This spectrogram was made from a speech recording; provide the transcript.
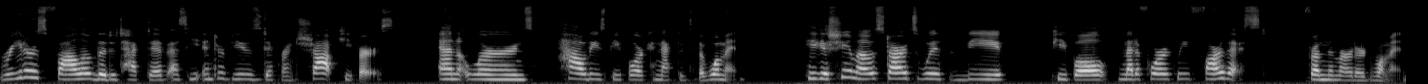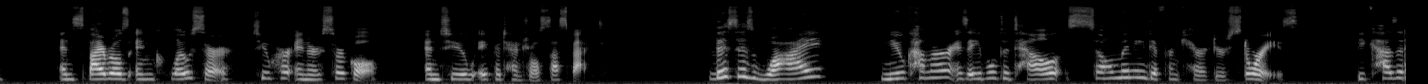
readers follow the detective as he interviews different shopkeepers and learns how these people are connected to the woman. Higashino starts with the people metaphorically farthest from the murdered woman and spirals in closer to her inner circle and to a potential suspect. This is why Newcomer is able to tell so many different character stories because it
